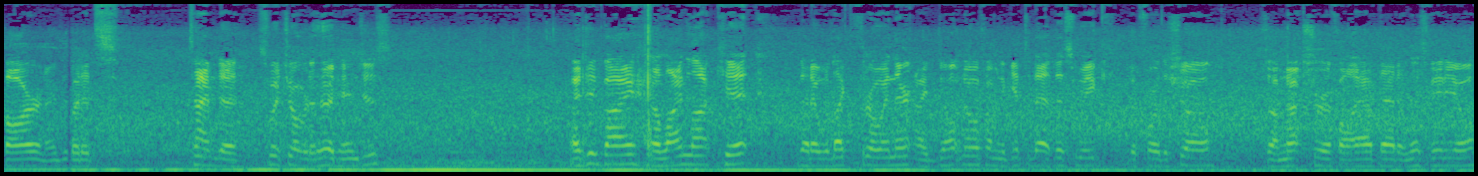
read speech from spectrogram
bar, and I, but it's time to switch over to hood hinges. I did buy a line lock kit that I would like to throw in there. I don't know if I'm going to get to that this week before the show, so I'm not sure if I'll have that in this video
